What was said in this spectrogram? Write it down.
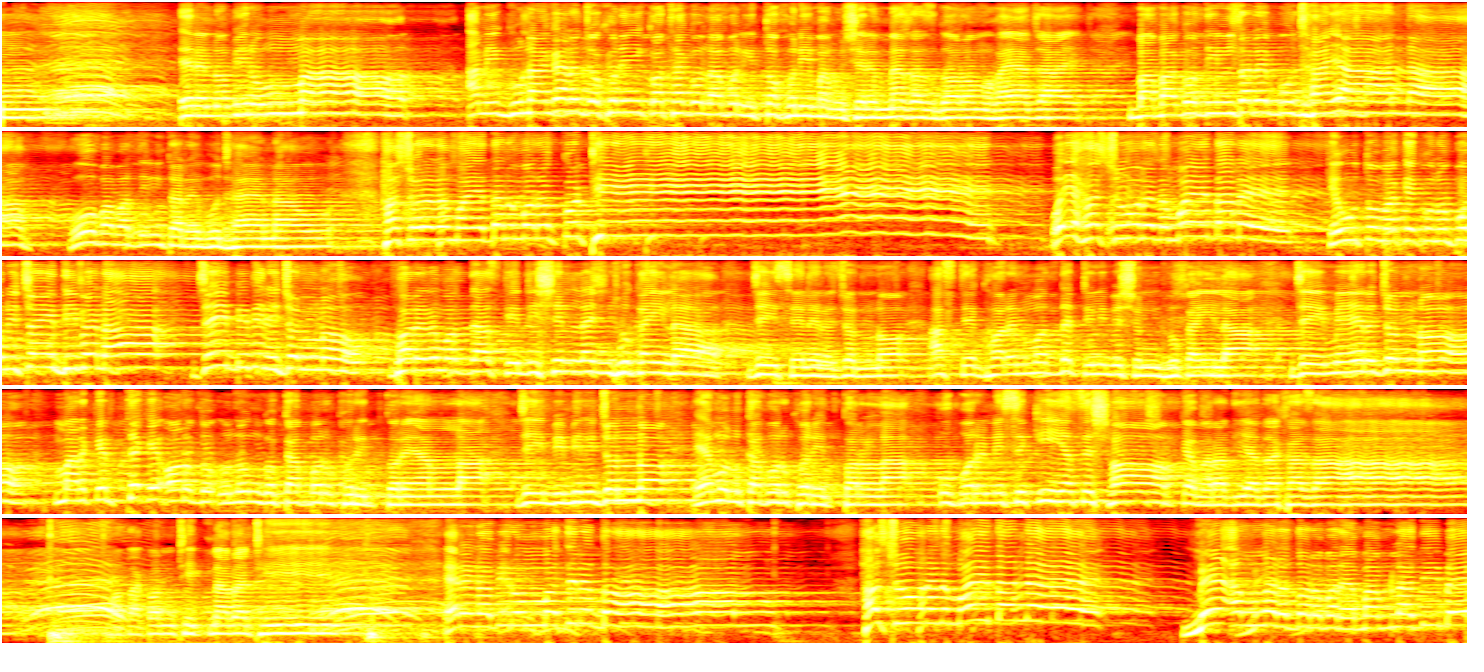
এর নবীর উম্মত আমি গুনাগার যখন এই কথাগুলা বলি, তখনই মানুষের মেজাজ গরম হয়ে যায়। বাবা গো, দিলটারে বুঝায়া না ও বাবা, দিলটারে বুঝায় নাও। হাসরের ময়দান বড় কঠিন। ওই হাসুরের ময়দানে কেউ তোমাকে কোনো পরিচয় দিবে না। যেই বিবির জন্য ঘরের মধ্যে আজকে ডিশের লাইন ঢুকাইলা, যেই ছেলের জন্য আজকে ঘরের মধ্যে টেলিভিশন ঢুকাইলা, যেই মেয়ের জন্য মার্কেট থেকে অর্ধ উলঙ্গ কাপড় খরিদ করে আনলা, যেই বিবির জন্য এমন কাপড় খরিদ করলা, উপরে নিচে কি আছে সব ক্যামেরা দিয়া দেখা যায়। কথা কোন ঠিক না ব্যাঠি এর নবীর উম্মতের দল হাসুরের ময়দানে মে আল্লাহর দরবারে মামলা দিবে।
